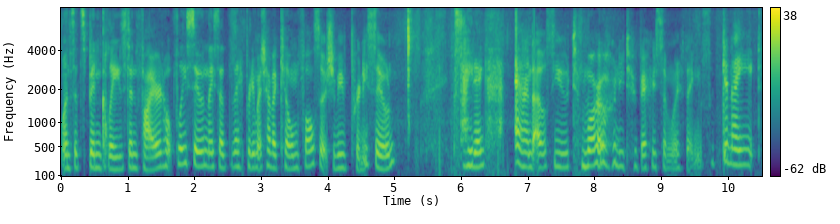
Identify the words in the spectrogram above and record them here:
once it's been glazed and fired, hopefully soon. They said they pretty much have a kiln full, so it should be pretty soon. Exciting. And I will see you tomorrow when we do very similar things. Good night.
